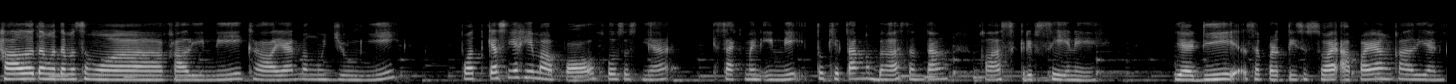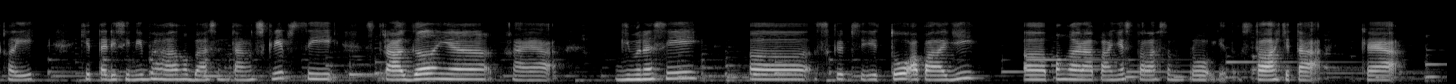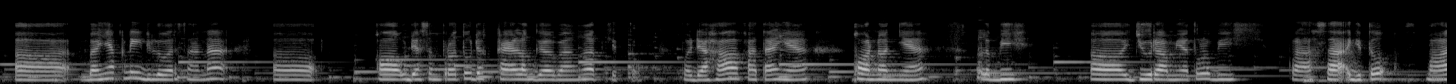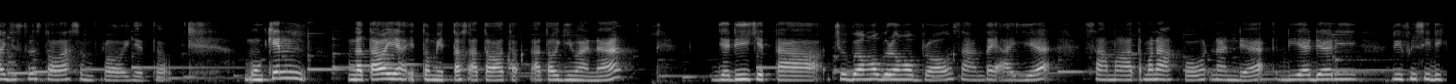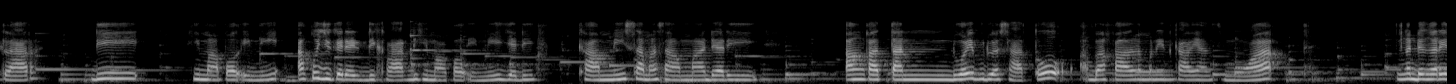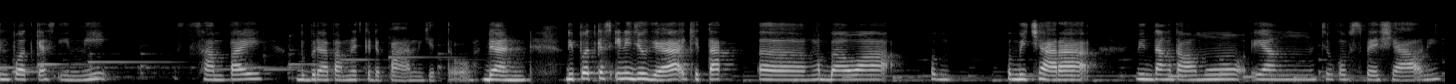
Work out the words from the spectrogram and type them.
Halo teman-teman semua, kali ini kalian mengunjungi podcastnya Himapol, khususnya segmen ini itu kita ngebahas tentang kelas skripsi ini. Jadi seperti sesuai apa yang kalian klik, kita di sini bakal ngebahas tentang skripsi, struggle-nya, kayak gimana sih uh, skripsi itu, apalagi uh, penggarapannya setelah sempro gitu. Setelah kita kayak uh, banyak nih di luar sana uh, kalau udah semprot tuh udah kayak lega banget gitu. Padahal katanya kononnya lebih uh, juramnya tuh lebih terasa gitu malah justru setelah semprot gitu. Mungkin nggak tahu ya itu mitos atau atau atau gimana. Jadi kita coba ngobrol-ngobrol santai aja sama temen aku Nanda. Dia dari divisi diklar di Himapol ini. Aku juga dari Diklar di Himapol ini. Jadi kami sama-sama dari angkatan 2021 bakal nemenin kalian semua ngedengerin podcast ini sampai beberapa menit ke depan gitu. Dan di podcast ini juga kita uh, ngebawa pem pembicara bintang tamu yang cukup spesial nih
